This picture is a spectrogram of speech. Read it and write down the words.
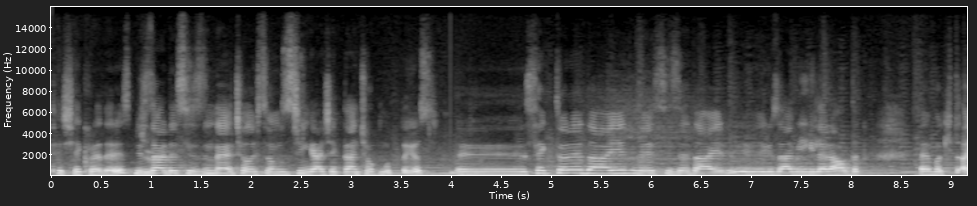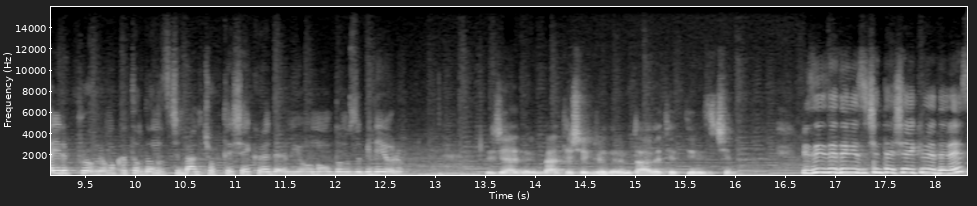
Teşekkür ederiz. Bizler de sizinle çalıştığımız için gerçekten çok mutluyuz. Ee, sektöre dair ve size dair e, güzel bilgiler aldık. Ee, vakit ayırıp programa katıldığınız için ben çok teşekkür ederim. Yoğun olduğunuzu biliyorum. Rica ederim. Ben teşekkür ederim davet ettiğiniz için. Bizi izlediğiniz için teşekkür ederiz.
